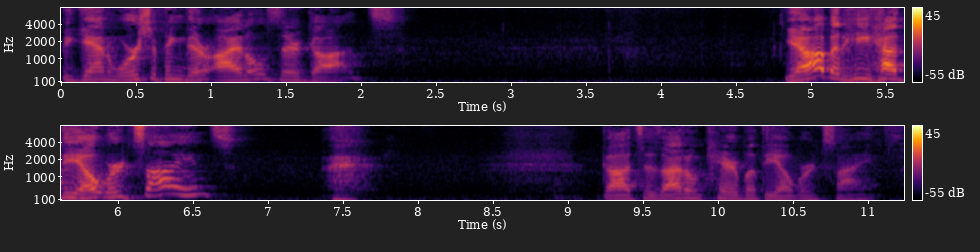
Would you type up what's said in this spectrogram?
began worshiping their idols, their gods. Yeah, but he had the outward signs. God says, I don't care about the outward signs.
